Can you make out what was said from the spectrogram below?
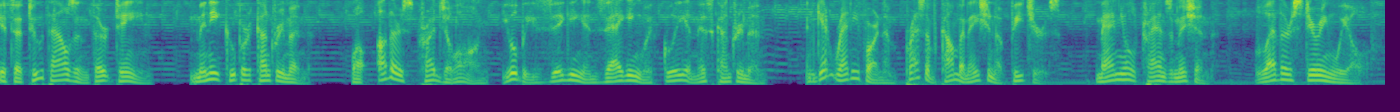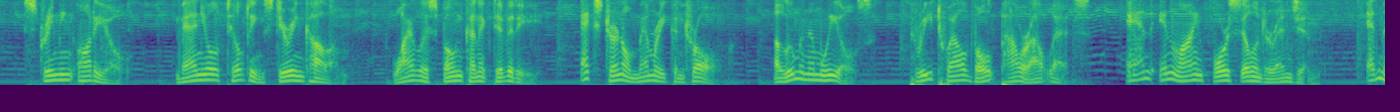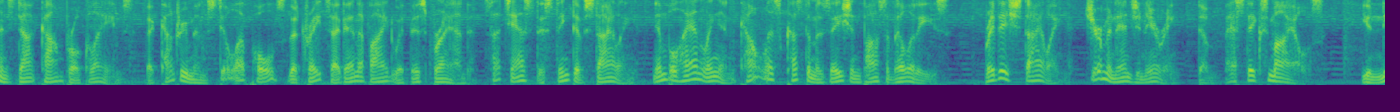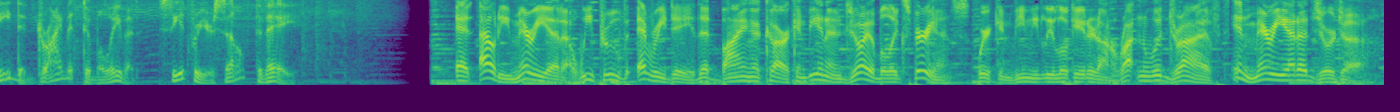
It's a 2013 Mini Cooper Countryman. While others trudge along, you'll be zigging and zagging with glee in this Countryman. And get ready for an impressive combination of features. Manual transmission, leather steering wheel, streaming audio, manual tilting steering column, wireless phone connectivity, external memory control, aluminum wheels, three 12-volt power outlets, and inline four-cylinder engine. Edmunds.com proclaims the Countryman still upholds the traits identified with this brand, such as distinctive styling, nimble handling, and countless customization possibilities. British styling, German engineering, domestic smiles. You need to drive it to believe it. See it for yourself today. At Audi Marietta, we prove every day that buying a car can be an enjoyable experience. We're conveniently located on Rottenwood Drive in Marietta, Georgia.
